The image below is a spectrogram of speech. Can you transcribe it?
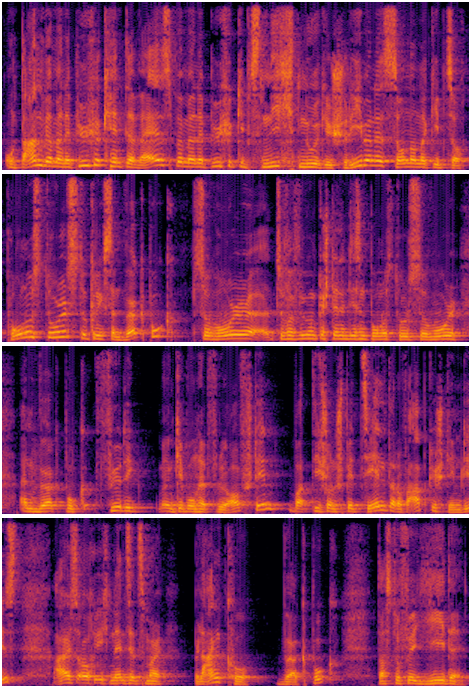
Und dann, wer meine Bücher kennt, der weiß, bei meinen Büchern gibt's nicht nur Geschriebenes, sondern da gibt's auch Bonus-Tools. Du kriegst ein Workbook, sowohl äh, zur Verfügung gestellt in diesen Bonus-Tools, sowohl ein Workbook für die Gewohnheit früh aufstehen, die schon speziell darauf abgestimmt ist, als auch, ich nenne es jetzt mal Blanko-Workbook, das du für jede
